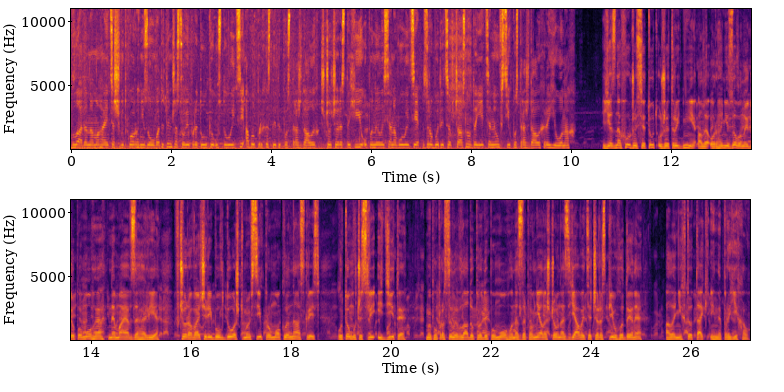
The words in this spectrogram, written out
Влада намагається швидко організовувати тимчасові притулки у столиці, аби прихистити постраждалих, що через стихію опинилися на вулиці. Зробити це вчасно вдається не у всіх постраждалих регіонах. Я знаходжуся тут уже три дні, але організованої допомоги немає взагалі. Вчора ввечері був дощ. Ми всі промокли наскрізь, у тому числі і діти. Ми попросили владу про допомогу. Нас запевняли, що вона з'явиться через півгодини, але ніхто так і не приїхав.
